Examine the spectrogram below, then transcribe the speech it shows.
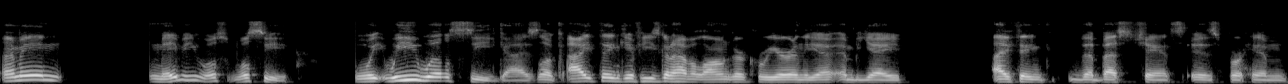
I mean, maybe we'll we'll see. We we will see, guys. Look, I think if he's going to have a longer career in the uh, NBA, I think the best chance is for him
